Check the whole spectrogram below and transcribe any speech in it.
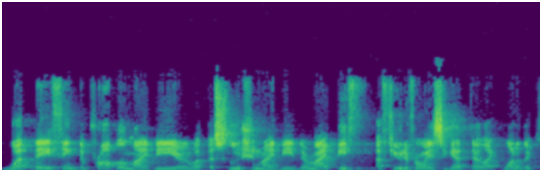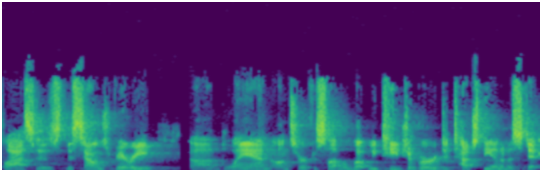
what they think the problem might be or what the solution might be there might be a few different ways to get there. Like one of the classes this sounds very uh, bland on surface level but we teach a bird to touch the end of a stick.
